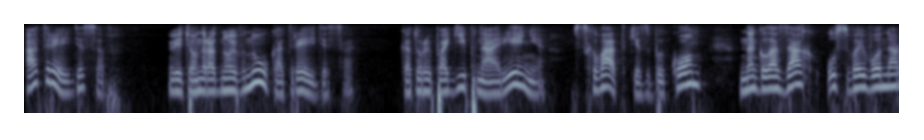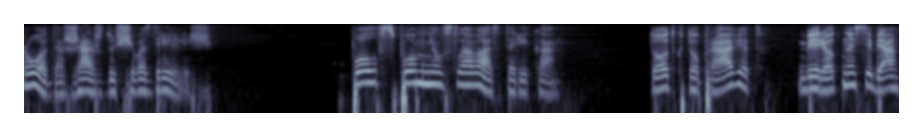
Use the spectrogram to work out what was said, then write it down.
от Рейдисов, ведь он родной внук от Рейдиса, который погиб на арене в схватке с быком на глазах у своего народа, жаждущего зрелищ. Пол вспомнил слова старика. «Тот, кто правит, берет на себя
